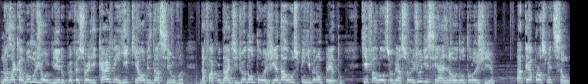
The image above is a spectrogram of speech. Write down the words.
Nós acabamos de ouvir o professor Ricardo Henrique Alves da Silva, da Faculdade de Odontologia da USP em Ribeirão Preto, que falou sobre ações judiciais na odontologia. Até a próxima edição.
